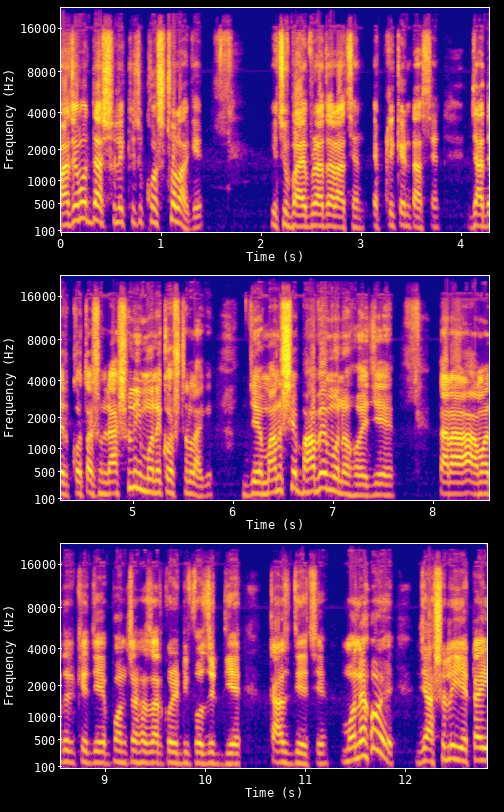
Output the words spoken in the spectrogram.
মাঝে মধ্যে আসলে কিছু কষ্ট লাগে। কিছু ভাই ব্রাদার আছেন অ্যাপ্লিকেন্ট আছেন, যাদের কথা শুনলে আসলেই মনে কষ্ট লাগে। যে মানুষে ভাবে মনে হয় যে তারা আমাদেরকে যে পঞ্চাশ হাজার করে ডিপোজিট দিয়ে কাজ দিয়েছে। মনে হয় যে আসলেই এটাই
